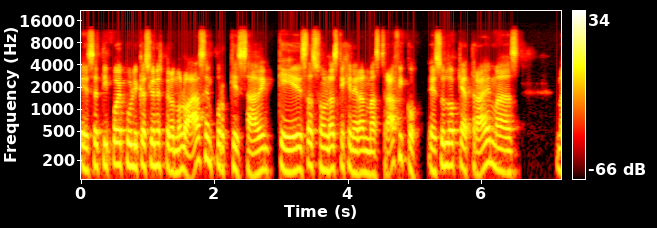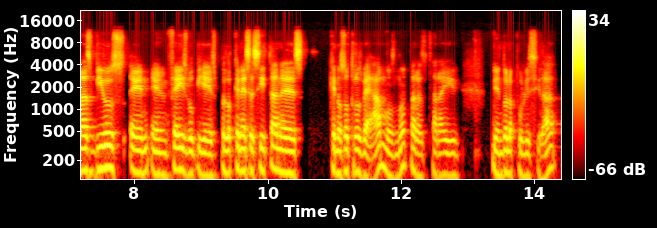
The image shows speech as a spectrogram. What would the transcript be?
ese tipo de publicaciones, pero no lo hacen porque saben que esas son las que generan más tráfico. Eso es lo que atrae más, más views en, en Facebook y después lo que necesitan es que nosotros veamos, ¿no? Para estar ahí viendo la publicidad.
